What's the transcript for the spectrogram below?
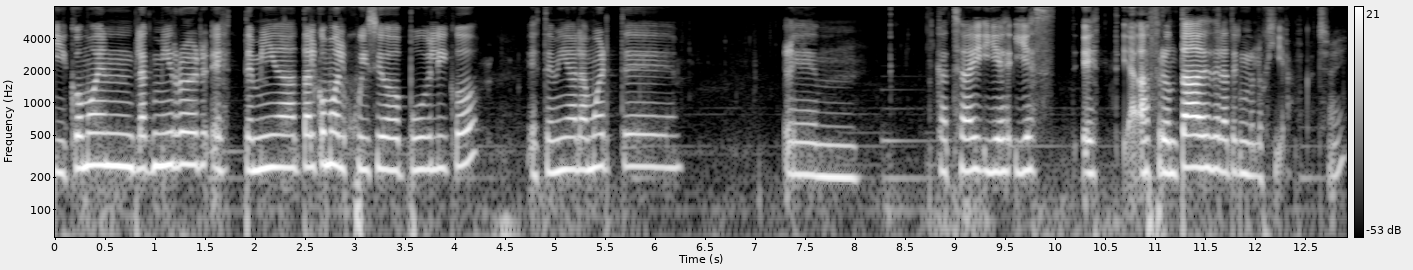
Y como en Black Mirror es temida, tal como el juicio público, es temida la muerte, em, ¿cachai? Y es, y es, es afrontada desde la tecnología, ¿cachai?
